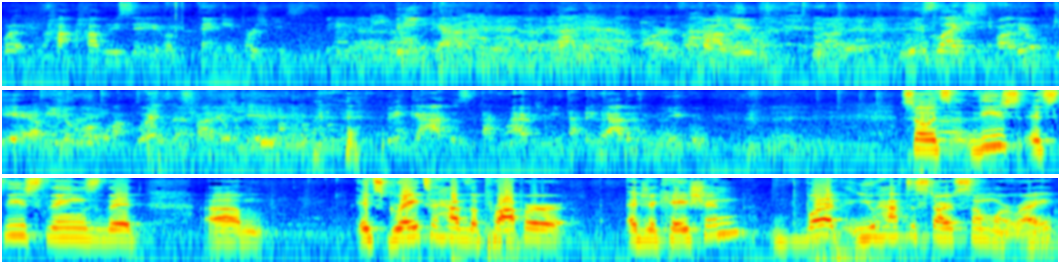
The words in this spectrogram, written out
What, how, how do we say thank you in Portuguese? Obrigado. Valeu. It's like, valeu o quê? Alguém jogou alguma coisa? Valeu o quê? Obrigado? Você tá com raiva de mim? Tá brigado comigo? So it's these it's these things that um, it's great to have the proper education, but you have to start somewhere, right?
